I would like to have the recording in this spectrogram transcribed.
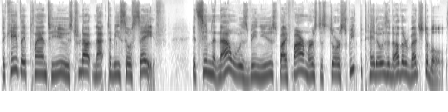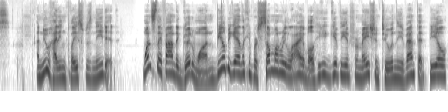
the cave they planned to use turned out not to be so safe. It seemed that now it was being used by farmers to store sweet potatoes and other vegetables. A new hiding place was needed. Once they found a good one, Beale began looking for someone reliable he could give the information to in the event that Beale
